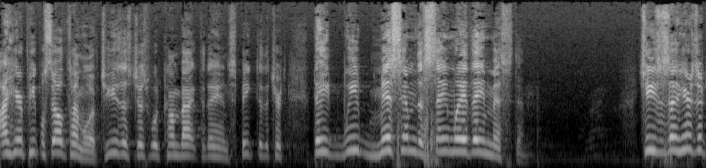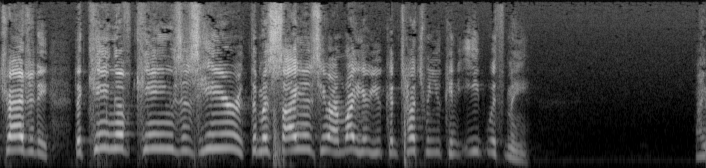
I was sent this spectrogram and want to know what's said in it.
I hear people say all the time, well, if Jesus just would come back today and speak to the church, they, we'd miss him the same way they missed him. Jesus said, Here's a tragedy. The King of Kings is here. The Messiah is here. I'm right here. You can touch me. You can eat with me. My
